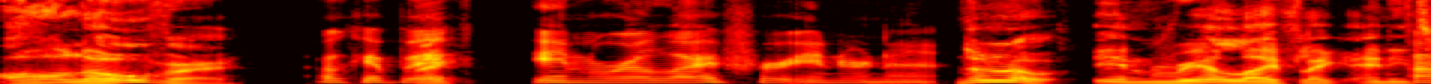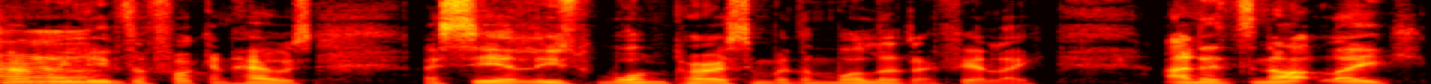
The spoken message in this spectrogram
all over. Okay, but Like- in real life or internet? No, no, no. In real life, like anytime we Oh. leave the fucking house, I see at least one person with a mullet. I feel like, and it's not like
